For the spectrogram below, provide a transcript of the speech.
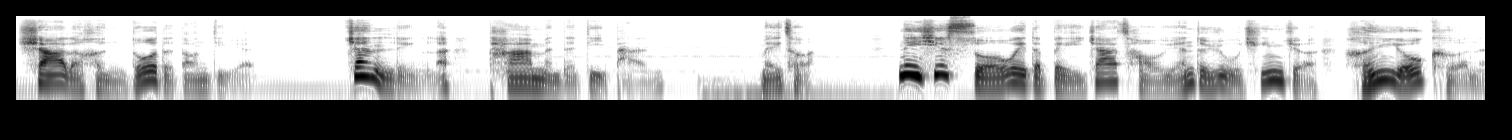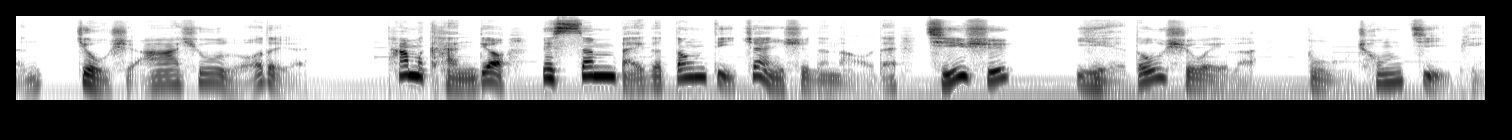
杀了很多的当地人，占领了他们的地盘。没错，那些所谓的北扎草原的入侵者，很有可能就是阿修罗的人。他们砍掉那三百个当地战士的脑袋，其实也都是为了补充祭品。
